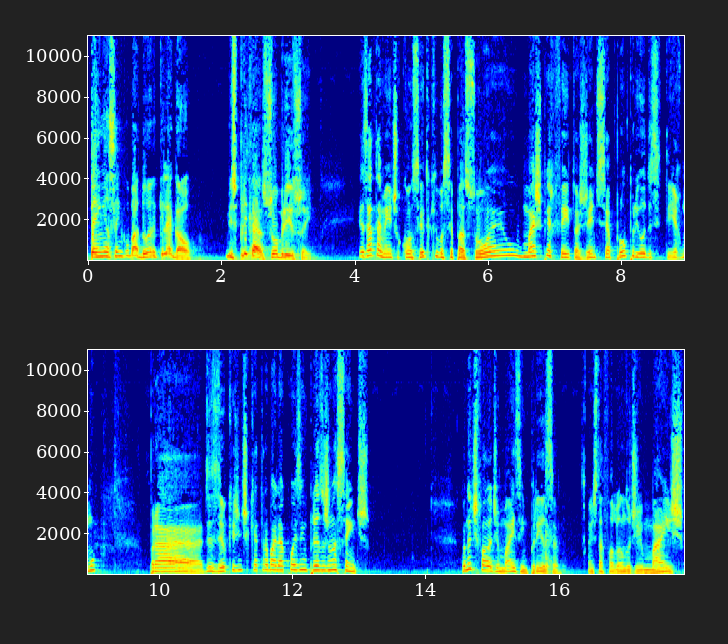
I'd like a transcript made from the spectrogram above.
têm essa incubadora, que legal. Me explica Exato. sobre isso aí. Exatamente, o conceito que você passou é o mais perfeito. A gente se apropriou desse termo para dizer o que a gente quer trabalhar com as empresas nascentes. Quando a gente fala de mais empresa, a gente está falando de mais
